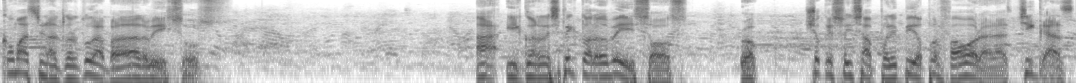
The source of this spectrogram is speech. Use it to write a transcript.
¿cómo hace una tortuga para dar besos? Ah, y con respecto a los besos, yo que soy sapo, le pido por favor a las chicas,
